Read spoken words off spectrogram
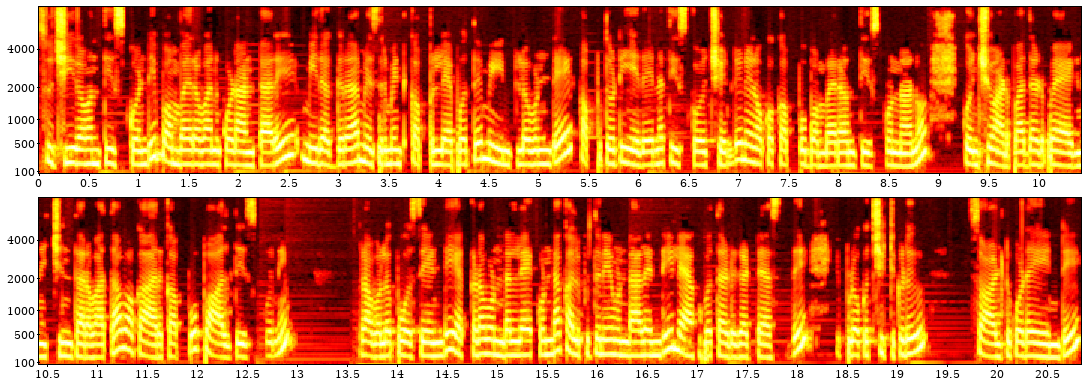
సుజీ రవ్వను తీసుకోండి. బొంబాయి రవ్వ అని కూడా అంటారు. మీ దగ్గర మెజర్మెంట్ కప్పులు లేకపోతే మీ ఇంట్లో ఉండే కప్పుతోటి ఏదైనా తీసుకోవచ్చండి నేను ఒక కప్పు బొంబాయి రవ్వను తీసుకున్నాను. కొంచెం అడపాదడప యాగనిచ్చిన తర్వాత ఒక అరకప్పు పాలు తీసుకుని రవ్వలో పోసేయండి. ఎక్కడ ఉండలు లేకుండా కలుపుతూనే ఉండాలండి. లేకపోతే అడుగట్టేస్తుంది. ఇప్పుడు ఒక చిటికెడు సాల్ట్ కూడా వేయండి.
